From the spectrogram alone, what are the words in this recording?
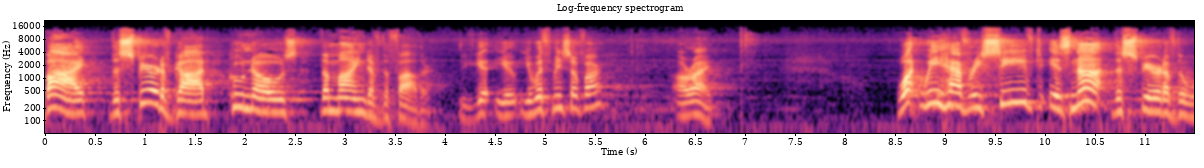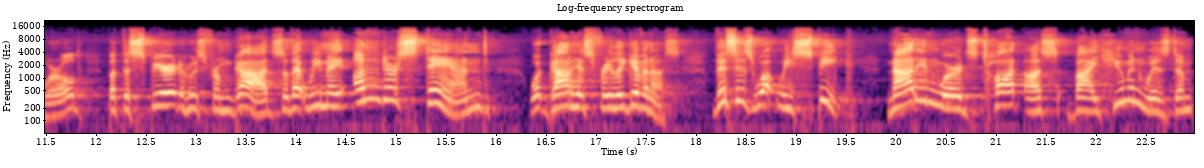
by the Spirit of God who knows the mind of the Father. You, get, you, you with me so far? All right. What we have received is not the Spirit of the world, but the Spirit who's from God, so that we may understand what God has freely given us. This is what we speak, not in words taught us by human wisdom,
